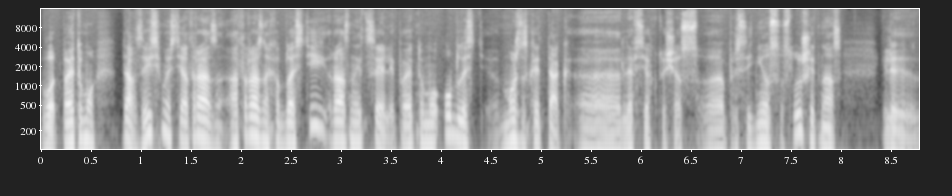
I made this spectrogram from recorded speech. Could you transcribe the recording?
вот, поэтому, да, в зависимости от, раз, от разных областей разные цели. Поэтому область, можно сказать так, э, для всех, кто сейчас э, присоединился, слушает нас, или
